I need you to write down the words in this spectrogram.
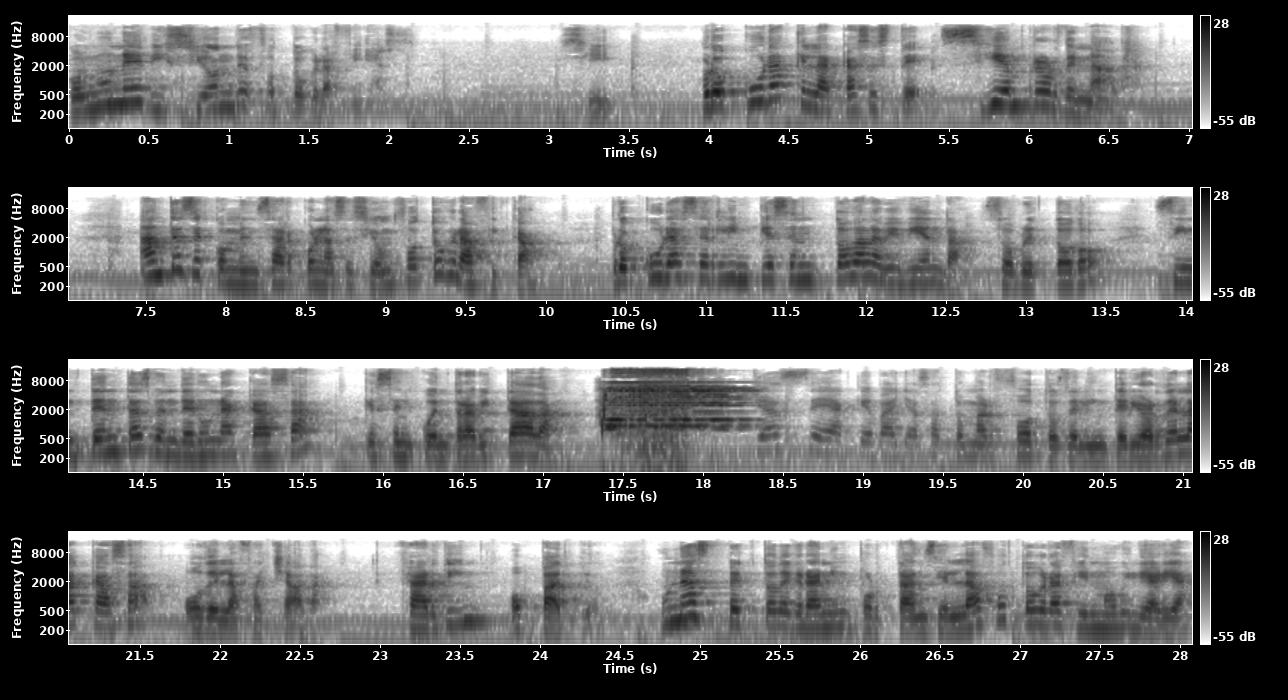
con una edición de fotografías. ¿Sí? Procura que la casa esté siempre ordenada. Antes de comenzar con la sesión fotográfica, Procura hacer limpieza en toda la vivienda, sobre todo si intentas vender una casa que se encuentra habitada. Ya sea que vayas a tomar fotos del interior de la casa o de la fachada, jardín o patio. Un aspecto de gran importancia en la fotografía inmobiliaria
